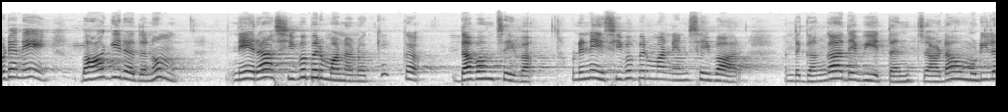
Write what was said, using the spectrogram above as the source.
உடனே பாகீரதனும் நேராக சிவபெருமானை நோக்கி க தவம் செய்வார் உடனே சிவபெருமான் என்ன செய்வார்? அந்த கங்காதேவியை தன் ஜடா முடியல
